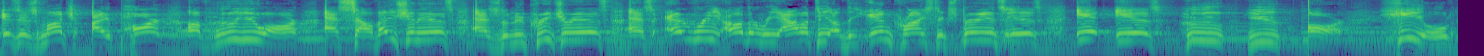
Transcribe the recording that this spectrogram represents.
is as much a part of who you are as salvation is, as the new creature is, as every other reality of the in Christ experience is it is who you are. Healed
